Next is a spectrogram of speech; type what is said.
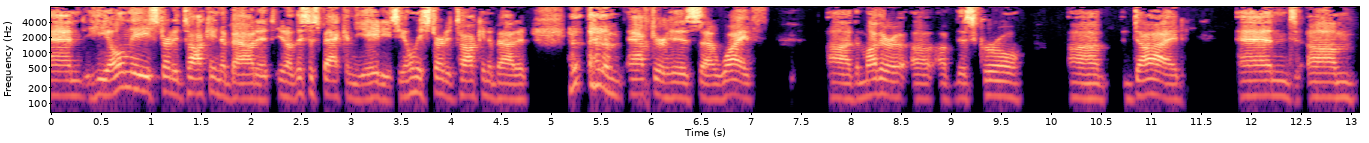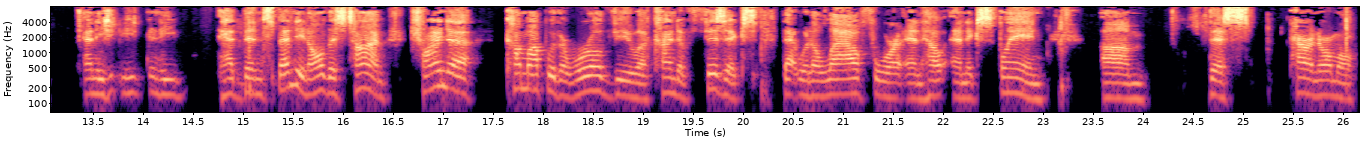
And he only started talking about it, you know, this is back in the 80s. He only started talking about it after his uh, wife, uh, the mother of, of this girl, uh, died, and um, and he, he he had been spending all this time trying to come up with a worldview, a kind of physics that would allow for and help and explain um, this paranormal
